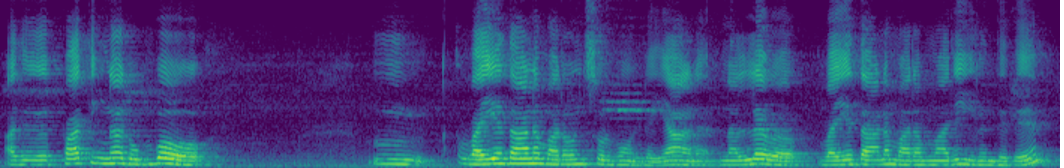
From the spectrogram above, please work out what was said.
அது பார்த்திங்கன்னா ரொம்ப வயதான மரம்னு சொல்லுவோம் இல்லையா? ந- நல்ல வ- வயதான மரம் மாதிரி இருந்தது.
